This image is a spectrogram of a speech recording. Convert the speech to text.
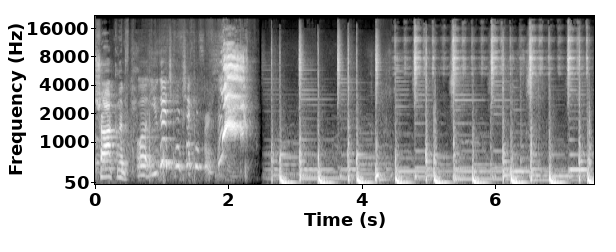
Chocolate Well, you guys can check it first.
